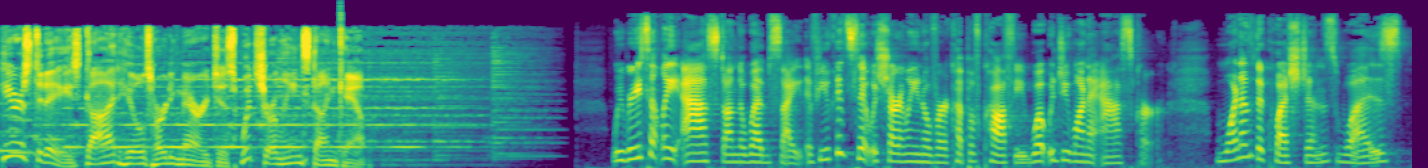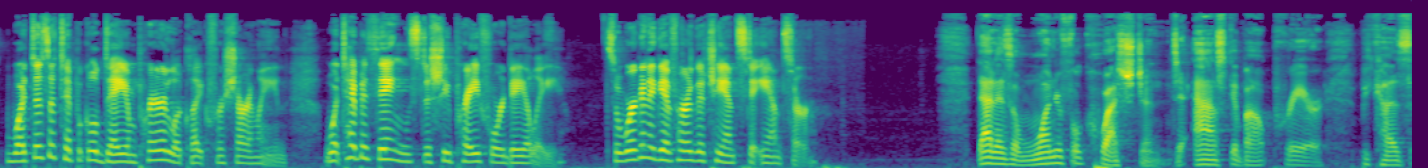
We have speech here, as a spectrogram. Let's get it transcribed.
Here's today's God Heals Hurting Marriages with Charlyne Steinkamp. We recently asked on the website if you could sit with Charlyne over a cup of coffee, what would you want to ask her? One of the questions was What does a typical day in prayer look like for Charlyne? What type of things does she pray for daily? So we're going to give her the chance to answer. That is a wonderful question to ask about prayer because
